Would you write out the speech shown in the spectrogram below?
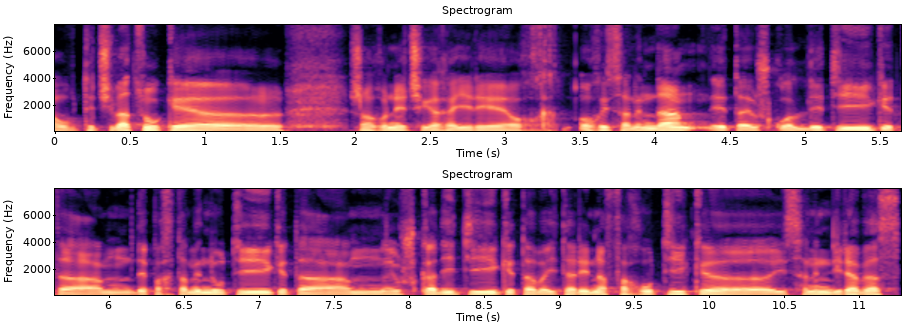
autetxi batzuk, eh? Jean-René Txegarra ere hor izanen da, eta Euskualdetik, eta mm, Departamentutik, eta mm, Euskaditik, eta baitare Nafarrotik, eh, izanen dira, behaz,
